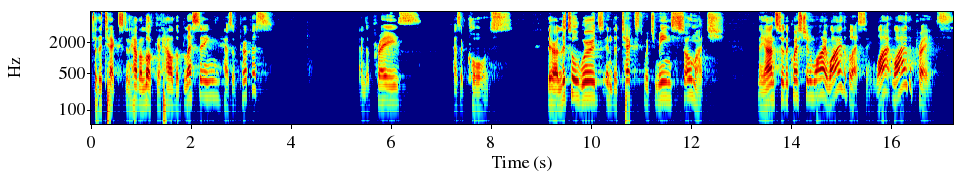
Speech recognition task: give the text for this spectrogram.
to the text and have a look at how the blessing has a purpose and the praise has a cause. There are little words in the text which mean so much. They answer the question why? Why the blessing? Why, why the praise?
